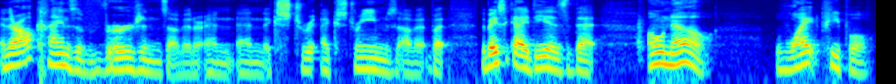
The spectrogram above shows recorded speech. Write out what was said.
and there are all kinds of versions of it and and extre- extremes of it. But the basic idea is that, oh no, white people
